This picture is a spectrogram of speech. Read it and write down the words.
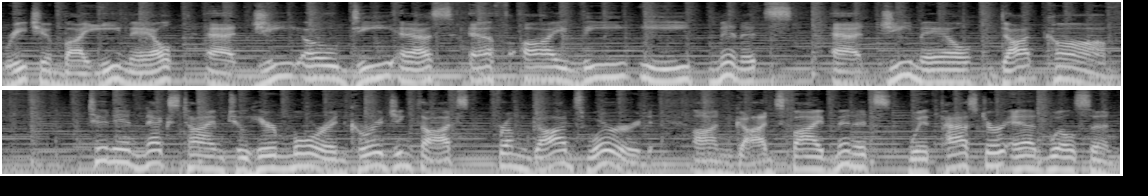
Reach him by email at godsfive minutes at gmail.com. Tune in next time to hear more encouraging thoughts from God's Word on God's Five Minutes with Pastor Ed Wilson.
